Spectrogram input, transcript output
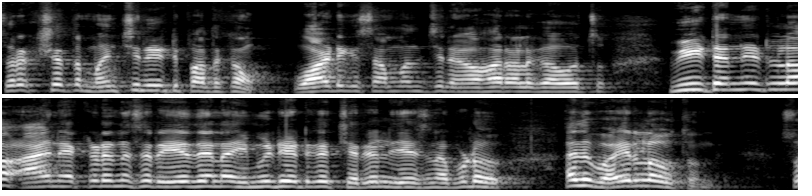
సురక్షిత మంచినీటి పథకం వాటికి సంబంధించిన వ్యవహారాలు కావచ్చు వీటన్నిటిలో ఆయన ఎక్కడైనా సరే ఏదైనా ఇమీడియట్గా చర్యలు చేసినప్పుడు అది వైరల్ అవుతుంది. సో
